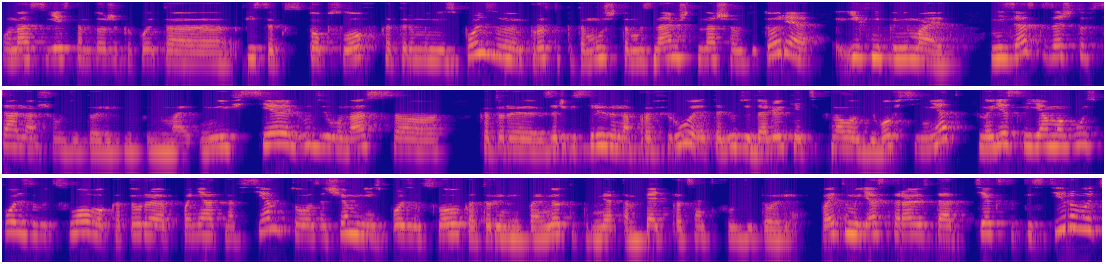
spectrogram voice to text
У нас есть там тоже какой-то список стоп-слов, которые мы не используем, просто потому что мы знаем, что наша аудитория их не понимает. Нельзя сказать, что вся наша аудитория их не понимает. Не все люди у нас а, которые зарегистрированы на профиру, это люди далекие от технологий, вовсе нет. Но если я могу использовать слово, которое понятно всем, то зачем мне использовать слово, которое не поймет, например, там 5% аудитории. Поэтому я стараюсь, да, тексты тестировать,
